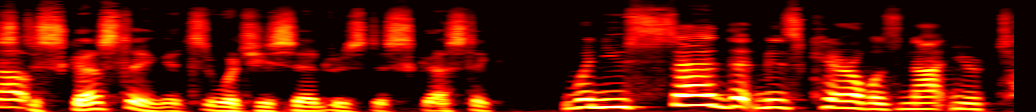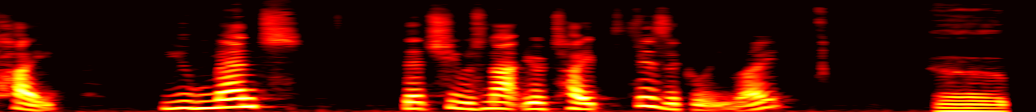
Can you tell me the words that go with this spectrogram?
Now- it's disgusting. It's what she said was disgusting. When you said that Ms. Carroll was not your type, you meant that she was not your type physically, right? Uh,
